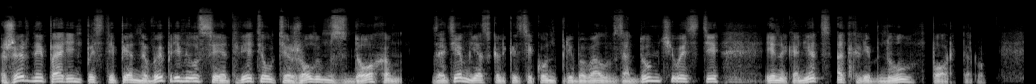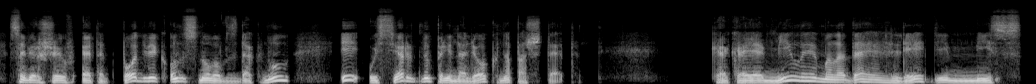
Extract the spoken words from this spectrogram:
Жирный парень постепенно выпрямился и ответил тяжелым вздохом, затем несколько секунд пребывал в задумчивости и, наконец, отхлебнул портеру. Совершив этот подвиг, он снова вздохнул и усердно приналег на паштет. «Какая милая молодая леди мисс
